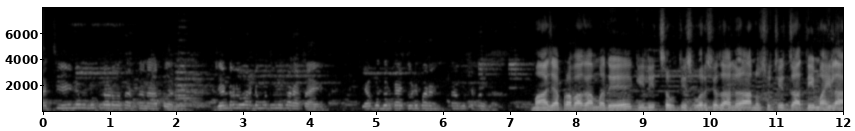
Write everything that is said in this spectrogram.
आजची ही निवडणूक लढवत असताना आपण जनरल वॉर्डमधून उभा राहत आहे याबद्दल काय थोडीफार सांगू शकाल का? माझ्या प्रभागामध्ये गेली चौतीस वर्ष झालं अनुसूचित जाती महिला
